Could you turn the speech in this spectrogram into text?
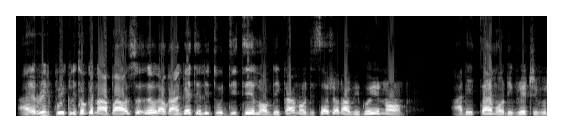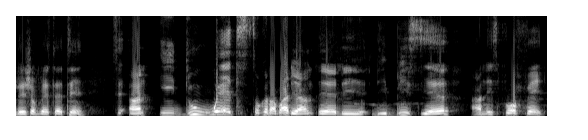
I read quickly, talking about so that I can get a little detail of the kind of deception that will be going on at the time of the great tribulation. verse 13. Say, and he do wet, talking about the, uh, the, the beast here and his prophet.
